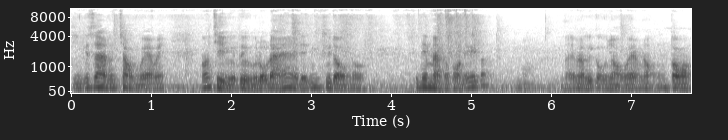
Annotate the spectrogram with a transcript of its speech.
nhưng cái da bên trong của em ấy nó chỉ có từ lỗ đái này đến quy đầu thôi. Cái niêm mạc nó còn ít đó đấy mà cái cậu nhỏ của em nó cũng to.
